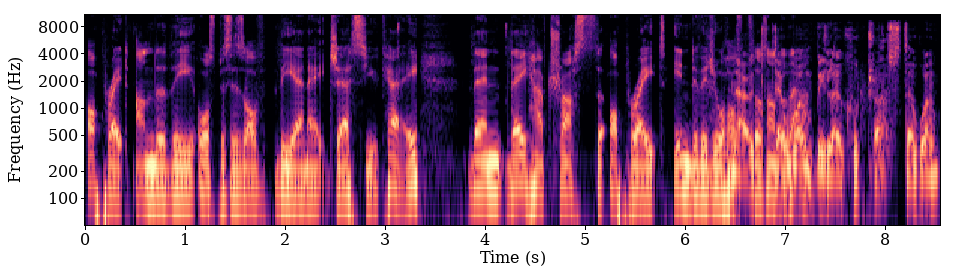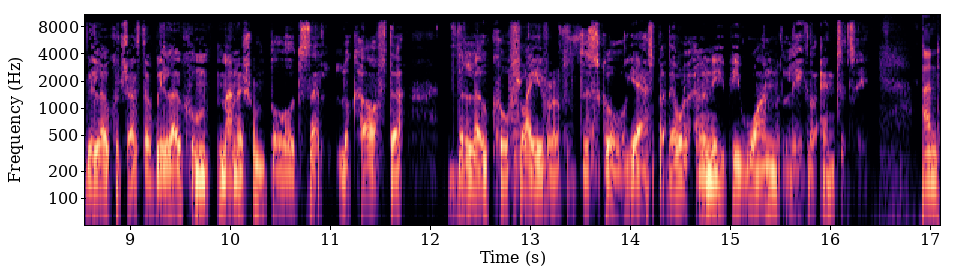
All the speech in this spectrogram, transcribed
operate under the auspices of the NHS UK? Then they have trusts that operate individual hospitals. No, there that. won't be local trusts. There won't be local trusts. There'll be local management boards that look after the local flavour of the school. Yes, but there will only be one legal entity. And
